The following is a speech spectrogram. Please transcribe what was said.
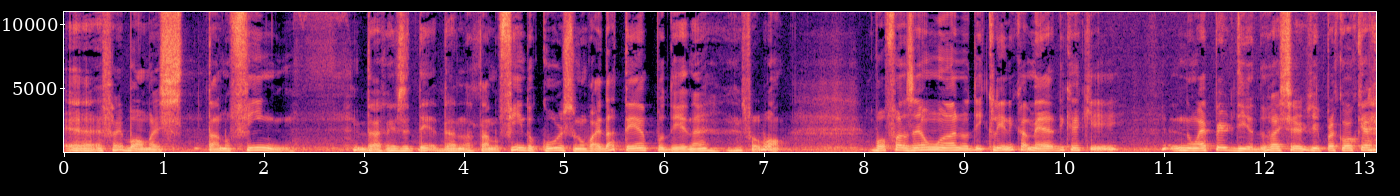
É, eu falei, bom, mas está no fim da está no fim do curso, não vai dar tempo de, né? Ele falou, bom, vou fazer um ano de clínica médica que não é perdido, vai servir para qualquer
